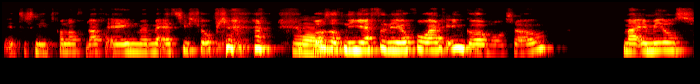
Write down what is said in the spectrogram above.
het is niet vanaf dag één met mijn Etsy-shopje. Nee. was dat niet echt een heel volwaardig inkomen of zo. Maar inmiddels,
